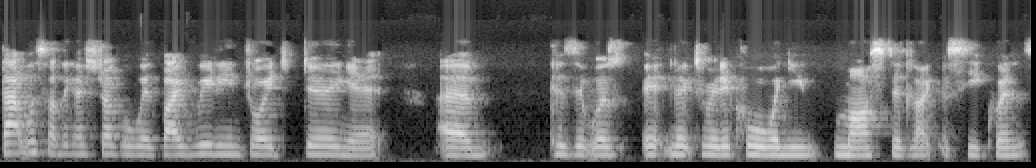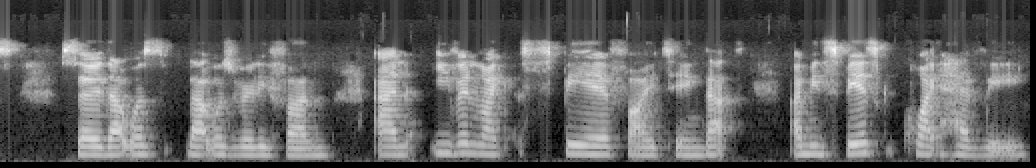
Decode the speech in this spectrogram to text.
that was something I struggled with, but I really enjoyed doing it because it was it looked really cool when you mastered like a sequence. So that was that was really fun, and even like spear fighting. That's I mean spears quite heavy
